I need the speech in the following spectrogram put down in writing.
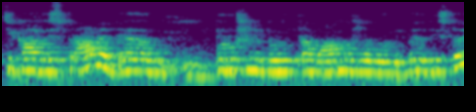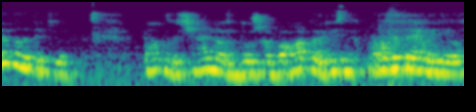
цікаві справи, де порушені були права? Можливо, ви відстоювали такі? Так, звичайно, дуже багато різних прав. затриманні от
